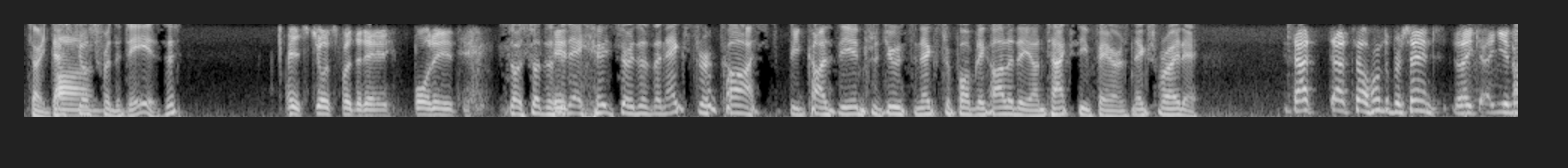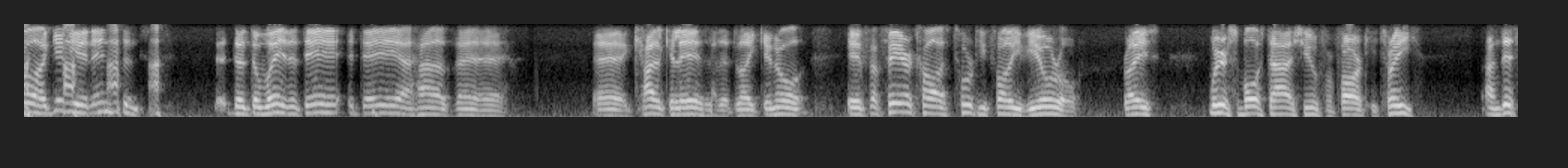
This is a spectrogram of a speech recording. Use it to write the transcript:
Sorry, that's um, just for the day, is it? It's just for the day, but it. So, so there's an so there's an extra cost because they introduced an extra public holiday on taxi fares next Friday. That that's a hundred percent. Like you know, I'll give you an instance. The, the way that they they have uh, uh, calculated it, like you know, if a fare costs thirty five euro, right, we're supposed to ask you for forty three, and this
